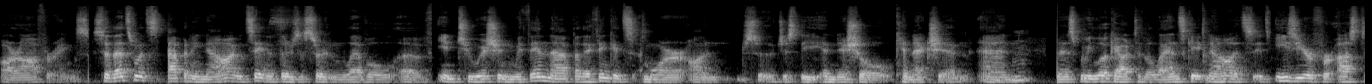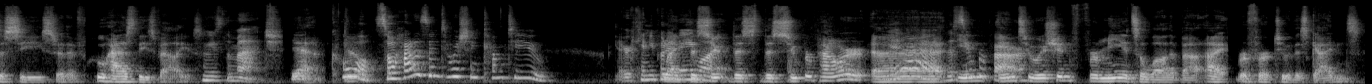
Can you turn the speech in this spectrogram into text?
our offerings so that's what's happening now i would say that there's a certain level of intuition within that but i think it's more on sort of just the initial connection and mm-hmm. as we look out to the landscape now it's it's easier for us to see sort of who has these values Who's the match? yeah Cool. yeah. So, how does intuition come to you? Or can you put a like name the on it? this the superpower uh, Yeah, the in- superpower. intuition for me it's a lot about i refer to it as guidance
